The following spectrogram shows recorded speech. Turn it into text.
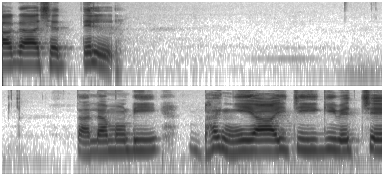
ആകാശത്തിൽ. തലമുടി ഭംഗിയായി ചീകി വെച്ച്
